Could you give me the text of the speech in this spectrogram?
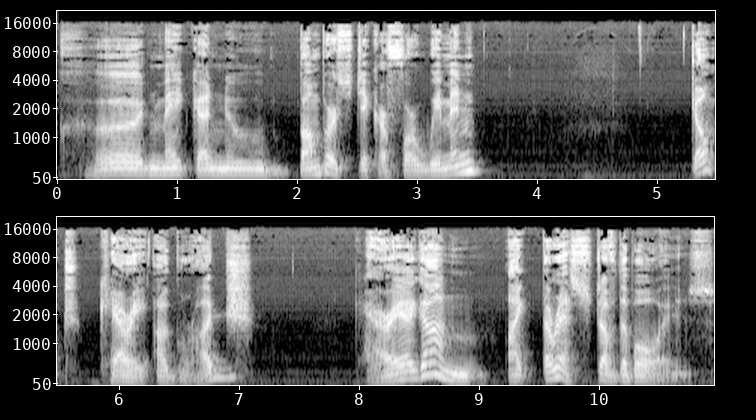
Could make a new bumper sticker for women. Don't carry a grudge. Carry a gun like the rest of the boys.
